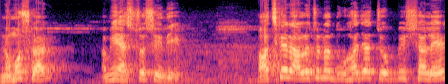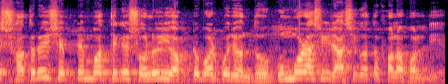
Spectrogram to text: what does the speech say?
নমস্কার, আমি অ্যাস্ট্রোশ্রীদীপ আজকের আলোচনা দু হাজার চব্বিশ সালের সতেরোই সেপ্টেম্বর থেকে ষোলোই অক্টোবর পর্যন্ত কুম্ভ রাশির রাশিগত ফলাফল নিয়ে।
